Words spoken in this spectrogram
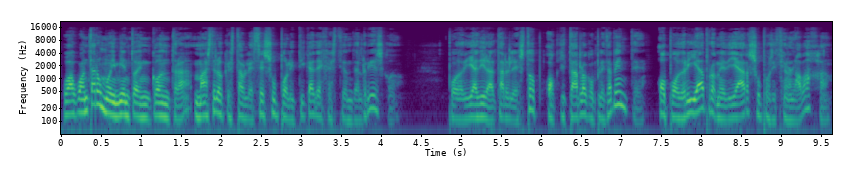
o aguantar un movimiento en contra más de lo que establece su política de gestión del riesgo. Podría dilatar el stop o quitarlo completamente, o podría promediar su posición a la baja.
